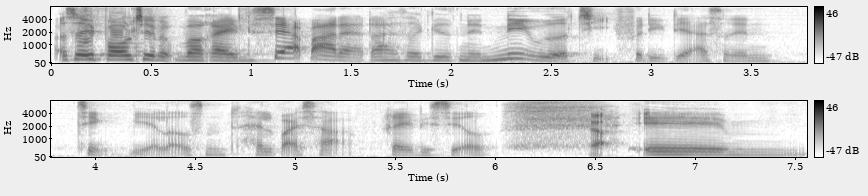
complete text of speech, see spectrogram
og så i forhold til, hvor realiserbart det er, der har jeg så givet den en 9 ud af 10, fordi det er sådan en ting, vi allerede sådan halvvejs har realiseret. Ja. Øhm,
